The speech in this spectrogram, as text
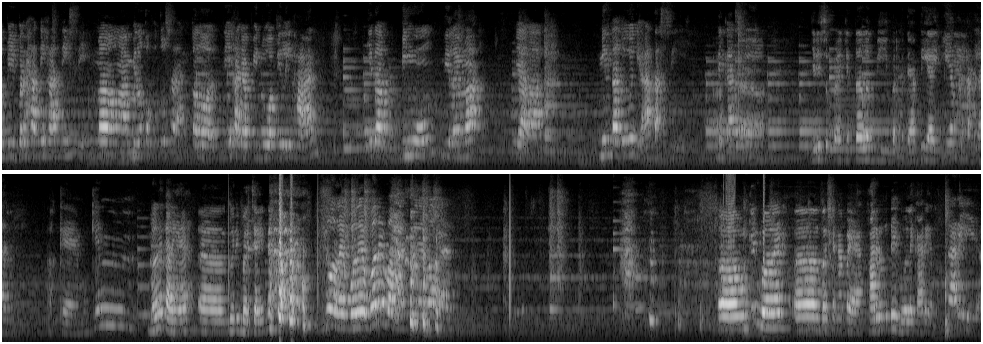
lebih berhati-hati sih mengambil keputusan kalau dihadapi dua pilihan kita bingung dilema ya minta dulu di atas sih dikasih jadi supaya kita lebih berhati-hati ya ini. iya berhati-hati Oke, mungkin boleh kali ya gue dibacain. boleh boleh boleh banget boleh banget Eh, mungkin boleh eh, bacain apa ya? Karir deh, boleh karir. karir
